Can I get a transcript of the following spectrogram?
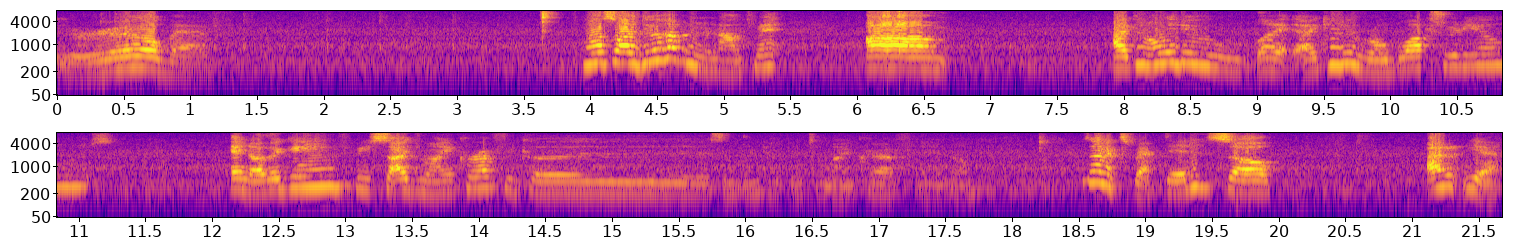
is. Real bad. Also, I do have an announcement. Um, I can only do like I can do Roblox videos and other games besides Minecraft because something happened to Minecraft and um, it's unexpected. So, I don't, yeah.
